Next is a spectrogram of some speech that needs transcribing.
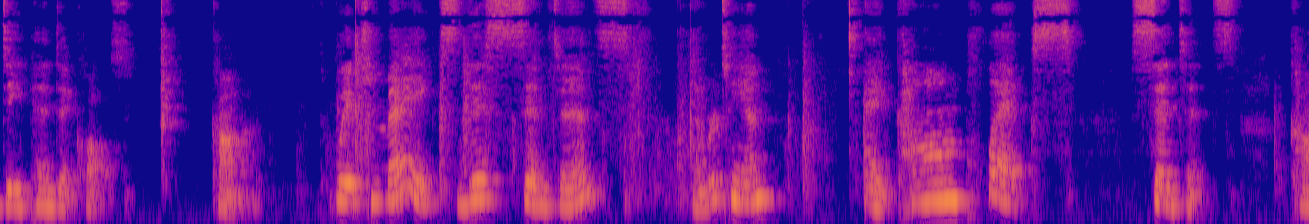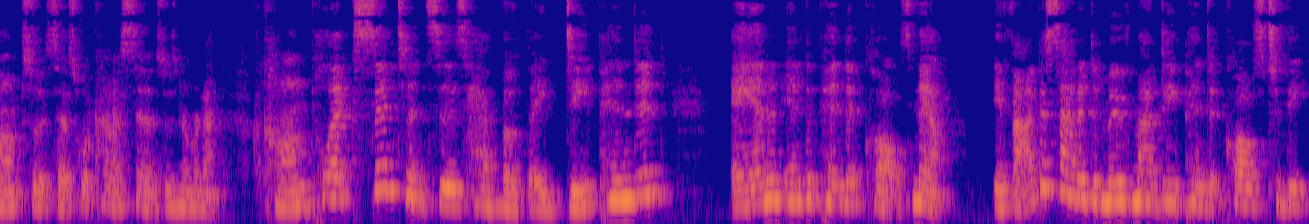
dependent clause, comma, which makes this sentence, number 10, a complex sentence. Com so it says what kind of sentence was number 9? Complex sentences have both a dependent and an independent clause. Now, if I decided to move my dependent clause to the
